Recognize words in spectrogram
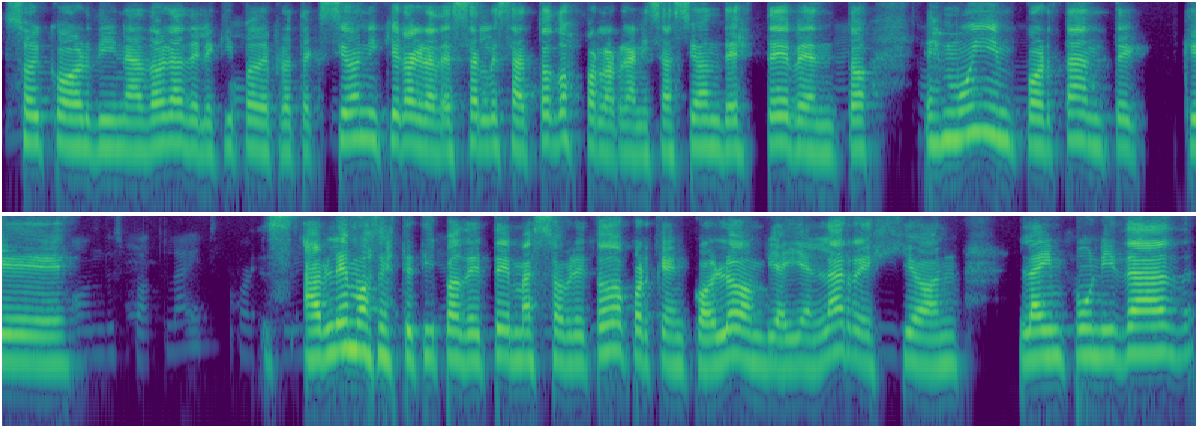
Soy coordinadora del equipo de protección y quiero agradecerles a todos por la organización de este evento. Es muy importante que hablemos de este tipo de temas, sobre todo porque en Colombia y en la región la impunidad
